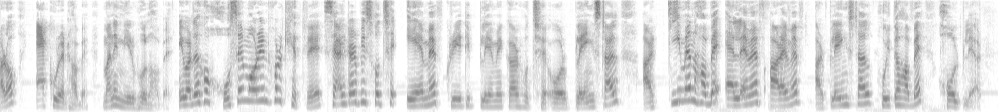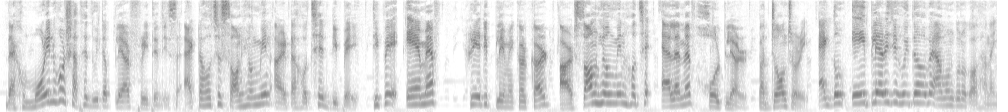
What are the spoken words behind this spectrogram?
আরও অ্যাকুরেট হবে মানে নির্ভুল হবে। এবার দেখো হোসে মরিনহোর ক্ষেত্রে সেন্টার পিস হচ্ছে এএমএফ ক্রিয়েটিভ প্লে মেকার হচ্ছে ওর প্লেইং স্টাইল আর কিম্যান হবে L M F R M F আর প্লেইং স্টাইল হইতে হবে হোল প্লেয়ার দেখো, মরিনহোর সাথে দুইটা প্লেয়ার ফ্রিতে দিছে। একটা হচ্ছে সন হিউংমিন আর এটা হচ্ছে Depay Depay M F creative playmaker card আর সন হিউংমিন হচ্ছে L M F hole player বা ডোন্ট একদম এই প্লেয়ারই যে হইতে হবে, এমন কোনো কথা নাই।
